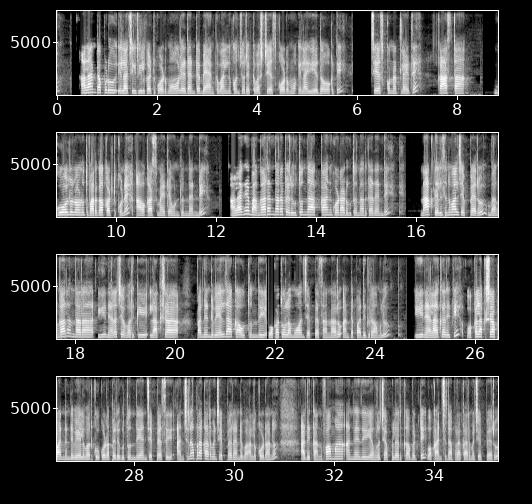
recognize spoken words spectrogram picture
అలాంటప్పుడు ఇలా చీటీలు కట్టుకోవడమో లేదంటే బ్యాంక్ వాళ్ళని కొంచెం రిక్వెస్ట్ చేసుకోవడమో ఇలా ఏదో ఒకటి చేసుకున్నట్లయితే కాస్త గోల్డ్ లోన్ త్వరగా కట్టుకునే అవకాశం అయితే ఉంటుందండి. అలాగే బంగారం ధర పెరుగుతుందా అక్క అని కూడా అడుగుతున్నారు కదండి. నాకు తెలిసిన వాళ్ళు చెప్పారు బంగారం ధర ఈ నెల చివరికి లక్ష పన్నెండు వేలు దాకా అవుతుంది ఒక తులము అని చెప్పేసి అన్నారు. అంటే పది గ్రాములు. ఈ నెలాఖరికి ఒక లక్ష పన్నెండు వేల వరకు కూడా పెరుగుతుంది అని చెప్పేసి అంచనా ప్రకారమే చెప్పారండి వాళ్ళు కూడాను. అది కన్ఫామా అనేది ఎవరు చెప్పలేరు కాబట్టి ఒక అంచనా ప్రకారమే చెప్పారు.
